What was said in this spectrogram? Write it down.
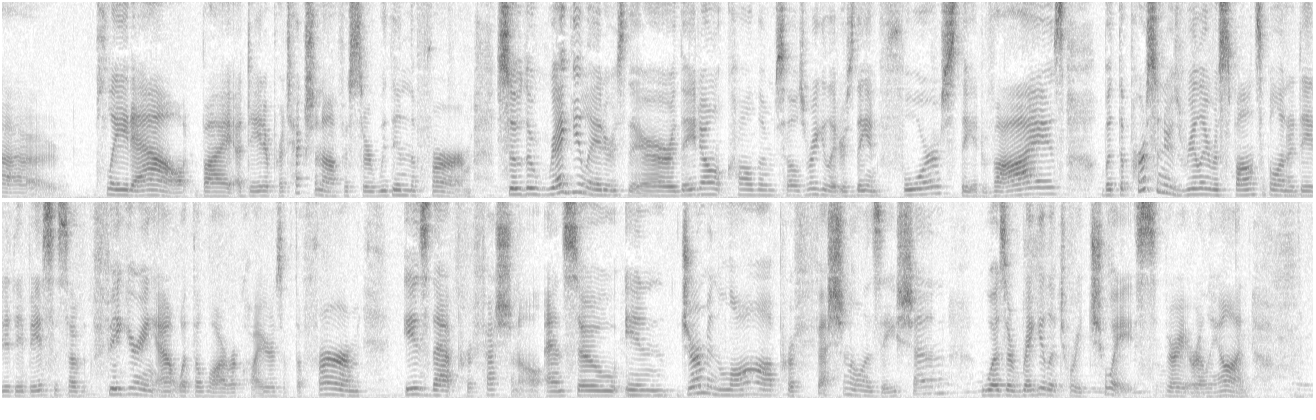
played out by a data protection officer within the firm. So the regulators there, they don't call themselves regulators. They enforce, they advise, but the person who's really responsible on a day-to-day basis of figuring out what the law requires of the firm is that professional. And so in German law, professionalization was a regulatory choice very early on.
